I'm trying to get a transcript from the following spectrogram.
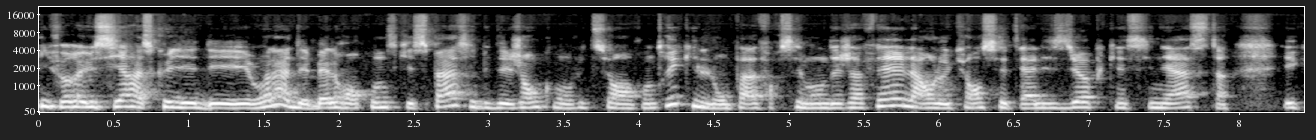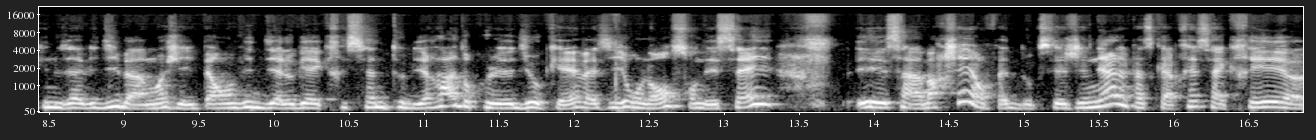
il faut réussir à ce qu'il y ait des voilà des belles rencontres qui se passent et puis des gens qui ont envie de se rencontrer qui ne l'ont pas forcément déjà fait là en l'occurrence c'était Alice Diop qui est cinéaste et qui nous avait dit bah moi j'ai hyper envie de dialoguer avec Christiane Taubira donc on lui a dit ok vas-y on lance on essaye et ça a marché en fait. Donc c'est génial parce qu'après ça crée, euh,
